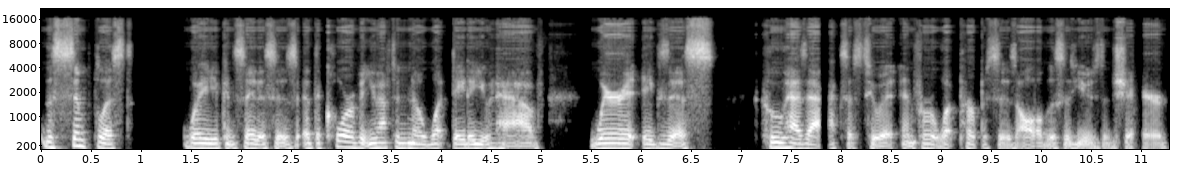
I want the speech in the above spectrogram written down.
the simplest way you can say this is at the core of it you have to know what data you have where it exists who has access to it and for what purposes all of this is used and shared.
